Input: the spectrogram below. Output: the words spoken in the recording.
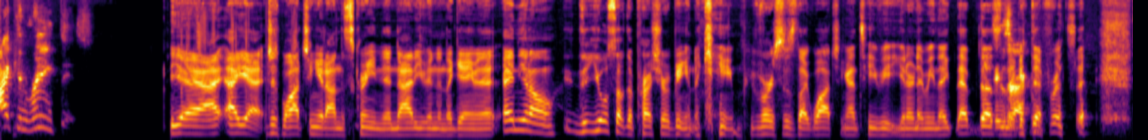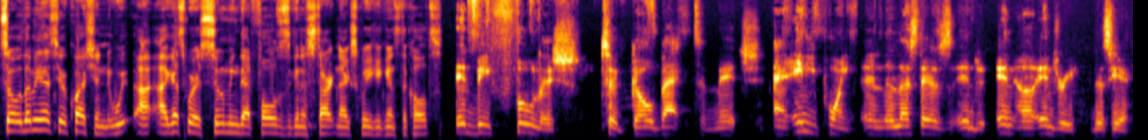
I can read this. Yeah, I, I yeah, just watching it on the screen and not even in the game, and, and you know, the, you also have the pressure of being in the game versus like watching on TV. You know what I mean? Like that doesn't make a difference. so let me ask you a question. We, I, I guess we're assuming that Foles is going to start next week against the Colts. It'd be foolish to go back to Mitch at any point, point, unless there's in, in, uh, injury this year.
